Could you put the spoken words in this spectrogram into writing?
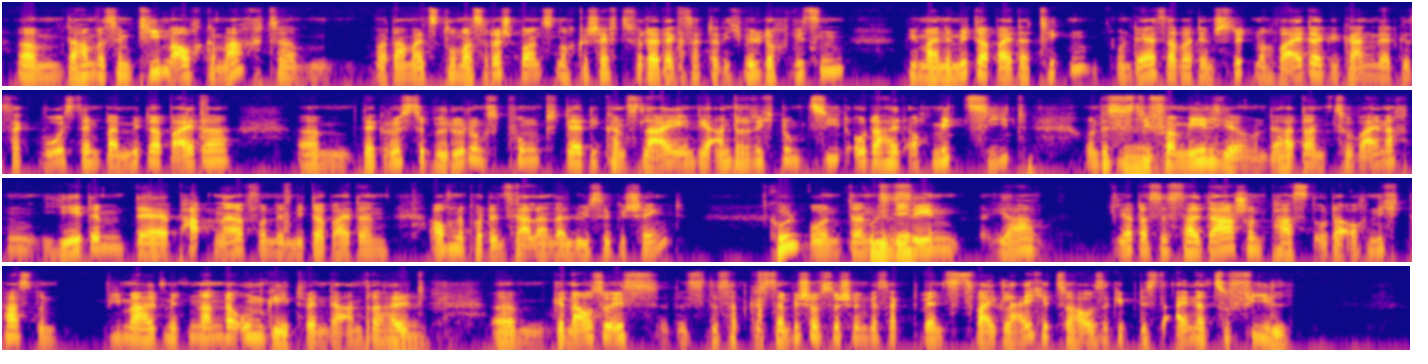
ähm, da haben wir es im Team auch gemacht. Da war damals Thomas Rösch bei uns noch Geschäftsführer, der gesagt hat, ich will doch wissen, wie meine Mitarbeiter ticken. Und der ist aber den Schritt noch weiter gegangen. Der hat gesagt, wo ist denn beim Mitarbeiter ähm, der größte Berührungspunkt, der die Kanzlei in die andere Richtung zieht oder halt auch mitzieht. Und das ist mhm. die Familie. Und er hat dann zu Weihnachten jedem der Partner von den Mitarbeitern auch eine Potenzialanalyse geschenkt. Cool. Und dann Coole zu Idee. sehen, ja, ja, dass es halt da schon passt oder auch nicht passt und wie man halt miteinander umgeht, wenn der andere halt mhm. ähm, genauso ist. Das, das hat Christian Bischof so schön gesagt, wenn es zwei gleiche zu Hause gibt, ist einer zu viel.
